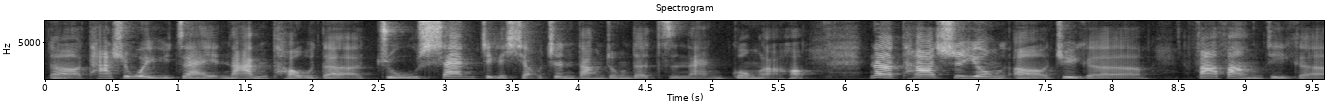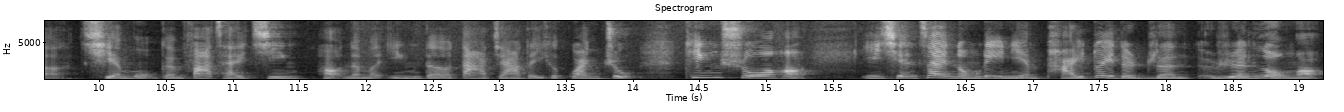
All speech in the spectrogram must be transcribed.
呃，它是位于在南投的竹山这个小镇当中的紫南宫了哈。那它是用呃这个。发放这个钱母跟发财金，好，那么赢得大家的一个关注。听说哈，以前在农历年排队的人人龙哦，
